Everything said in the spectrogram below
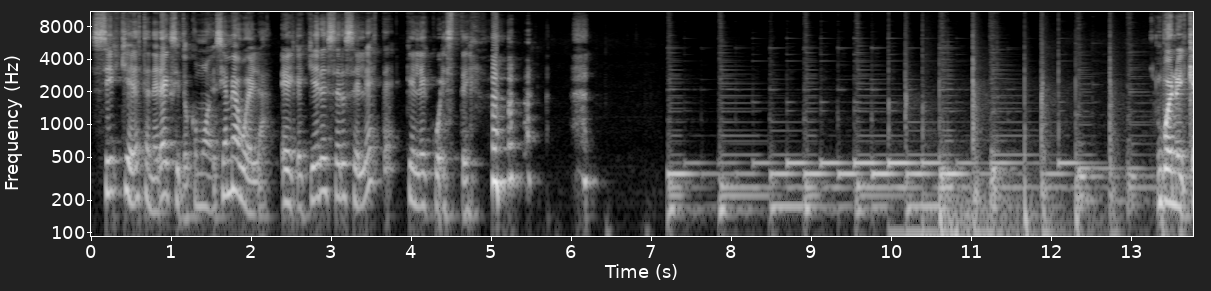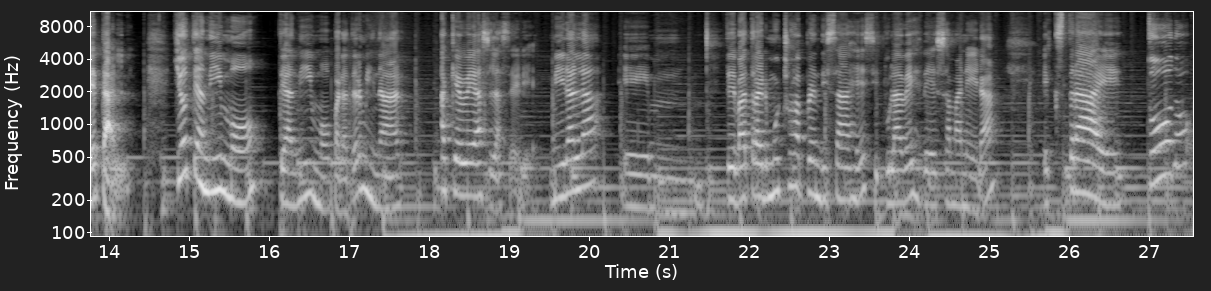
si quieres tener éxito. Como decía mi abuela, el que quiere ser celeste, que le cueste. bueno, ¿y qué tal? Yo te animo, te animo para terminar a que veas la serie. Mírala, em, te va a traer muchos aprendizajes si tú la ves de esa manera. Extrae todo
